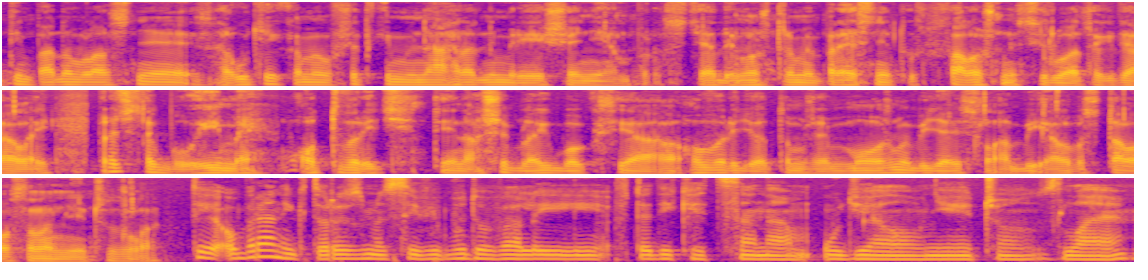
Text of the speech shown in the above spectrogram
tým pádom vlastne sa utekáme vo všetkým náhradným riešeniam proste a demonstrujeme presne tú falošnú silu a tak ďalej. Prečo tak bojíme otvoriť tie naše black boxy a hovoriť o tom, že môžeme byť aj slabí alebo stalo sa nám niečo zlé? Tie obrany, ktoré sme si vybudovali vtedy, keď sa nám udialo niečo zlé,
